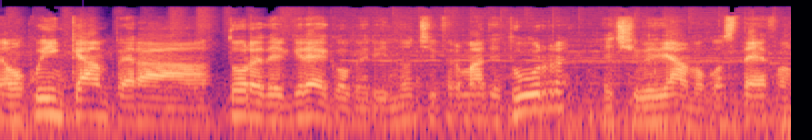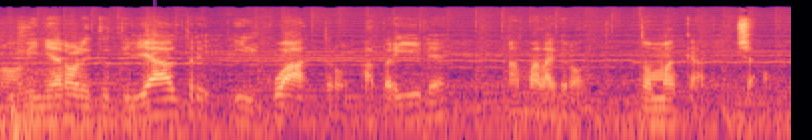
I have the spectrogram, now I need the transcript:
Siamo qui in camper a Torre del Greco per il Non Ci Fermate Tour e ci vediamo con Stefano, Vignaroli e tutti gli altri il 4 aprile a Malagrotta. Non mancate, ciao!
